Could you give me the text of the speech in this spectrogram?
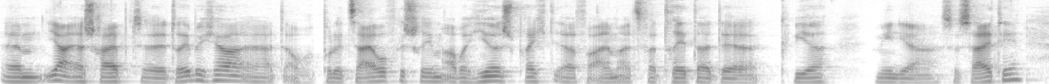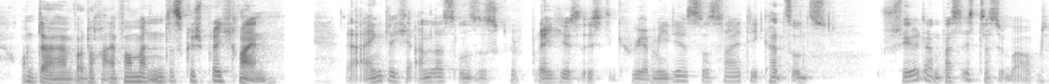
Ähm, ja, er schreibt äh, Drehbücher, er hat auch Polizeiruf geschrieben, aber hier spricht er vor allem als Vertreter der Queer Media Society. Und da hören wir doch einfach mal in das Gespräch rein. Der eigentliche Anlass unseres Gesprächs ist die Queer Media Society. Kannst du uns schildern, was ist das überhaupt?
